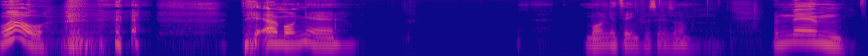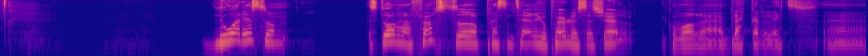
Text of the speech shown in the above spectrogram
Wow! Det er mange mange ting, for å si det sånn. Men eh, noe av det som står her først, så presenterer jo Paulus seg sjøl. Jeg kan bare blekke det litt. Eh.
